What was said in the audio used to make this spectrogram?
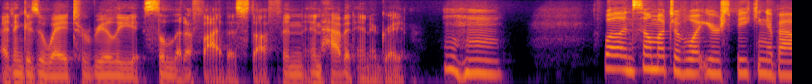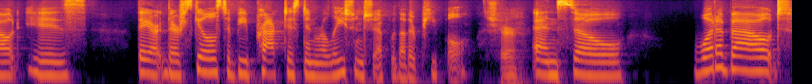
I think is a way to really solidify this stuff and, and have it integrate. Mm-hmm. Well, and so much of what you're speaking about is they are their skills to be practiced in relationship with other people. Sure. And so, what about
